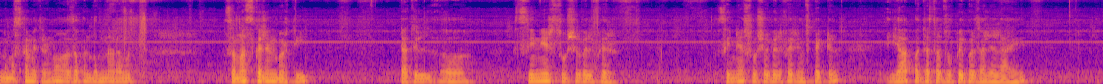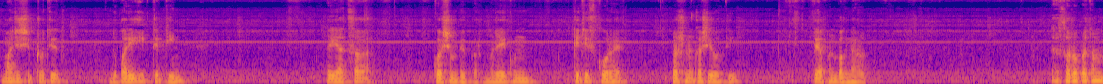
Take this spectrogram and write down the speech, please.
नमस्कार मित्रांनो आज आपण बघणार आहोत समाज कल्याण भरती. त्यातील senior social welfare senior social welfare inspector या पदाचा जो पेपर झालेला आहे माझी शिफ्ट होती दुपारी एक ते तीन. तर याचा क्वेश्चन पेपर म्हणजे एकूण किती स्कोर आहे प्रश्न कशी होती ते आपण बघणार आहोत. तर सर्वप्रथम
